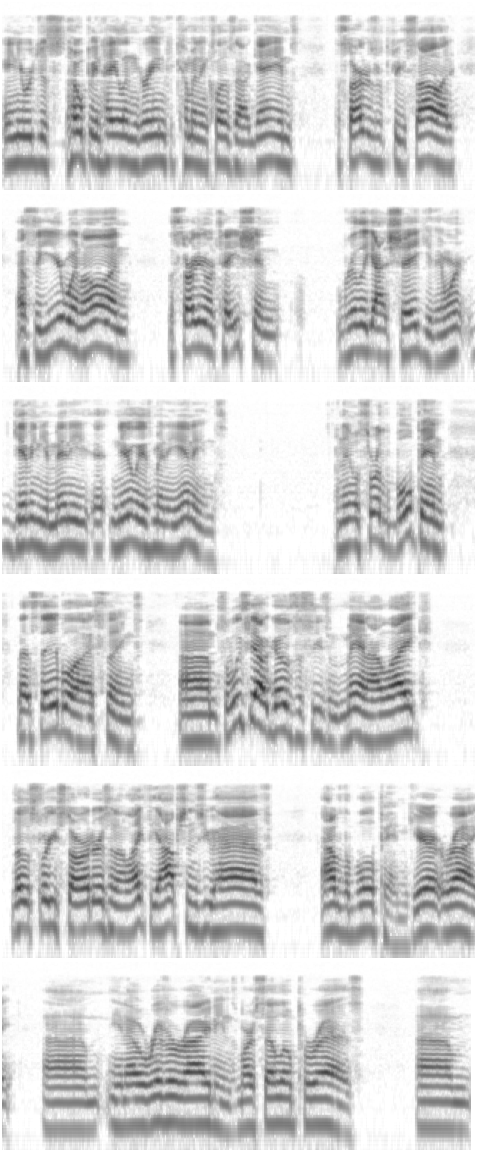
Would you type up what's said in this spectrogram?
and you were just hoping Haylen Green could come in and close out games. The starters were pretty solid. As the year went on, the starting rotation really got shaky. They weren't giving you many, eh, nearly as many innings, and it was sort of the bullpen that stabilized things. Um, so we'll see how it goes this season. Man, I like those three starters, and I like the options you have out of the bullpen. Garrett Wright, um, you know, River Ridings, Marcelo Perez. Um,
